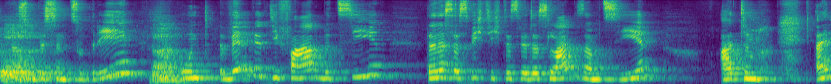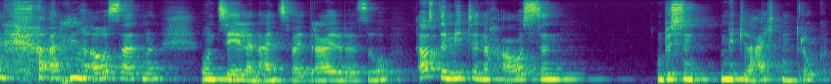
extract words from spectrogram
das so ein bisschen zu drehen. Und wenn wir die Farbe ziehen, dann ist es wichtig, dass wir das langsam ziehen. Atem einatmen, ausatmen und zählen 1, 2, 3 oder so. Aus der Mitte nach außen, ein bisschen mit leichtem Druck.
